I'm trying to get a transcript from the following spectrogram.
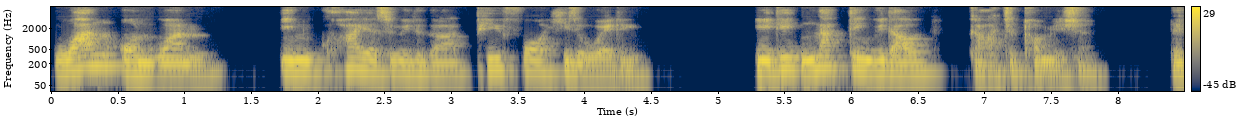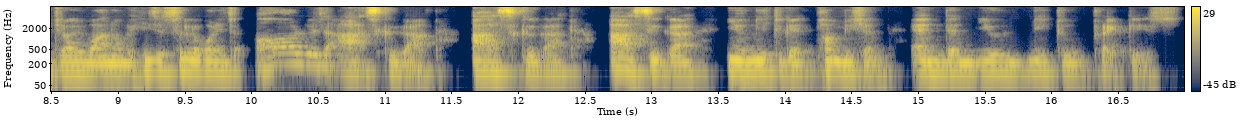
one-on-one inquires with God before his wedding. He did nothing without God's permission. That's why one of his slogans is always ask God, ask God, ask God. You need to get permission and then you need to practice.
